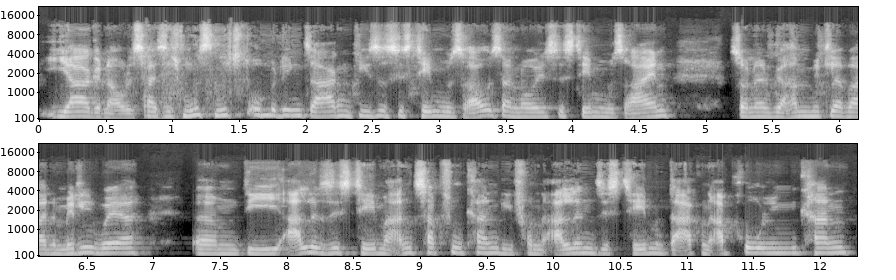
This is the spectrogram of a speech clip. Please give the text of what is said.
Ja, genau. Das heißt, ich muss nicht unbedingt sagen, dieses System muss raus, ein neues System muss rein, sondern wir haben mittlerweile Middleware, ähm, die alle Systeme anzapfen kann, die von allen Systemen Daten abholen kann,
